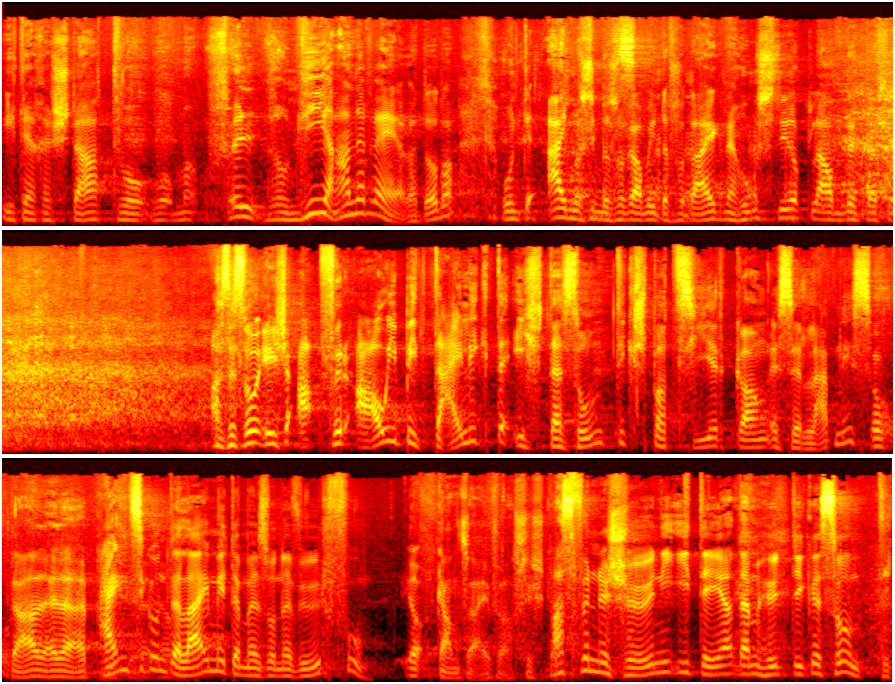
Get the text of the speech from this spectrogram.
in dieser Stadt, wo, wo wir voll, wo nie hin wären, oder? Und einmal sind wir sogar wieder vor der eigenen Haustür gelandet. Also, also so ist für alle Beteiligten ist der Sonntagsspaziergang ein Erlebnis. Total Erlebnis. Einzig und allein mit einem so einem Würfel. Ja, ganz einfach. Was für eine schöne Idee an dem heutigen Sonntag.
